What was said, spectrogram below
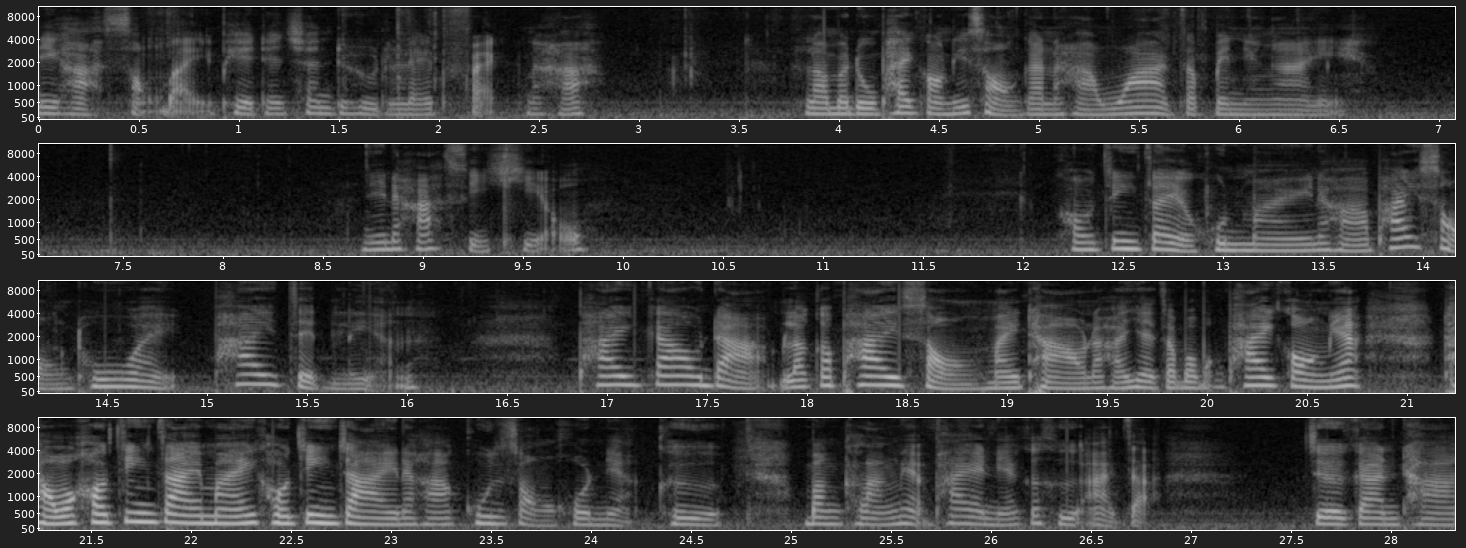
นี่ค่ะสองใบ pay attention to the red flag นะคะ เรามาดูไพ่กองที่สองกันนะคะ ว่าจะเป็นยังไง นี่นะคะ สีเขียว เขาจริงใจกับคุณไหมนะคะ ไพ่สองถ้วย ไพ่เจ็ดเหรียญไพ่เก้าดาบแล้วก็ไพ่สองไม้เท้านะคะ อยากจะบอกไพ่กองเนี้ยถามว่าเขาจริงใจไหมเขาจริงใจนะคะ คุณสองคนเนี่ยคือบางครั้งเนี่ยไพ่อันเนี้ยก็คืออาจจะเจอการทาง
